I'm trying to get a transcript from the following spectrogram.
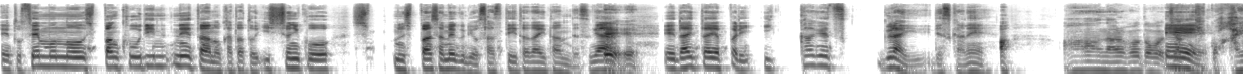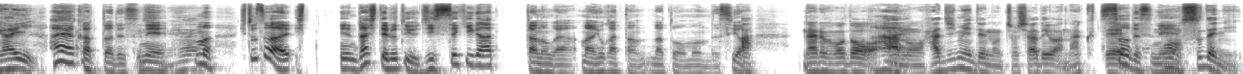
ーえっと専門の出版コーディネーターの方と一緒にこう出出版社巡りをさせていただいたんですが、えええええー、大体やっぱり1ヶ月ぐらいですかね。ああなるほどじゃあええ結構早い。早かったですね。ですねまあ一つは出してるという実績があったのがまあ良かったんだと思うんですよ。あなるほど、はい。あの初めての著者ではなくてそうですね。もうすでに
